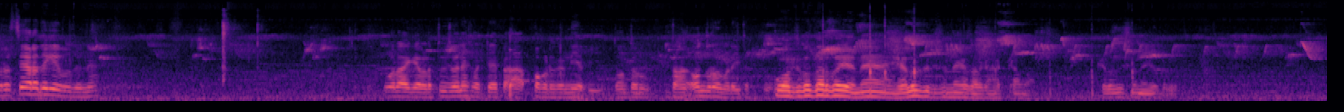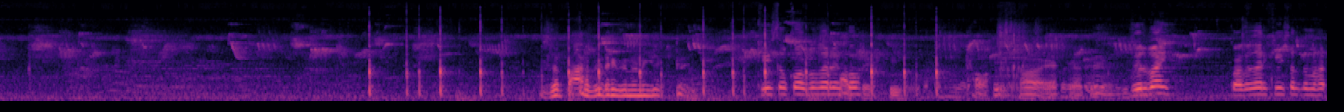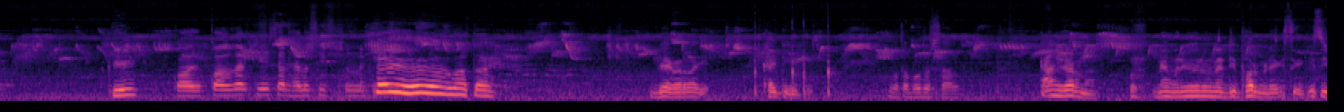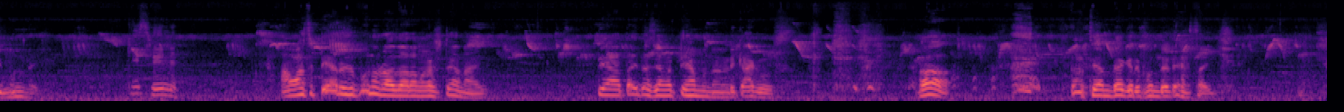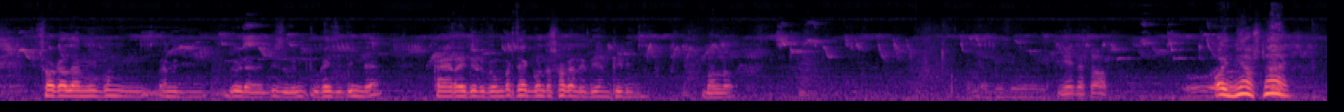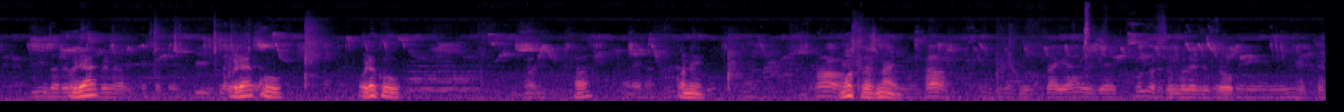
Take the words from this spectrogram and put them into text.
ওরা চেহারা দেখে বোঝে না। ওরা আগে তুই জন একটা পকেট নিয়ে যাবি তখন তোর অন্ধর মেড়াই থাকতো কক্সবাজার যাই না হেলো যদি শুনে গেছে আর হাত কামা হেলো যদি শুনে গেছে পারফেক্ট একজন নাকি একটাই কি সব কক্সবাজারে কম হ্যাঁ এক এক জুয়েল ভাই কক্সবাজার কি চল তোমার? কি? কক্সবাজার কি চল হ্যালো সিচুয়েশন নাকি বাতায়। বিয়ে করার আগে খাইতে খাইতে। মতো বদর সাল। কাঙ্গার না। মেমোরি মেমোরি মানে ডিফর্মেট হয়ে গেছে কিছুই মন নাই। কিছুই না আমার কাছে টেয়া রয়েছে পনেরো হাজার আমার কাছে টেয়া নাই। টেয়া তাইতাছে আমার টেয়া মনে হয় কাগজ। হ্যাঁ তাতে আমি ব্যাগের ফোন দিয়ে চাই। সকালে আমি ঘুম আমি দুইটা কিছুদিন টু খাইছি তিনটা খাই রাইতে ঘুম পাচ্ছি এক ঘণ্টা সকালে দিয়ে আমি ফিডিং ভালো। ওই নিয়ে আস নাই ধরে ওটা? না, ওটা কো ওটা কো। হ্যাঁ? কনে? হ্যাঁ। মশলাস নাই? হ্যাঁ। যাইয়া ওই যে জঙ্গলের একটা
